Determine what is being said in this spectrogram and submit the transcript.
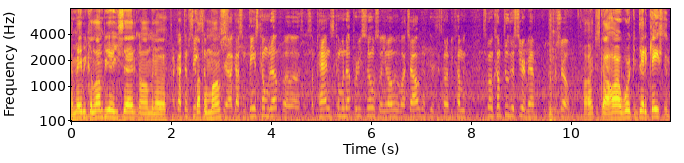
and maybe Colombia. He said um, in a I got them couple some, months. Yeah, I got some things coming up. Uh, some patents coming up pretty soon. So you know, watch out. It's going to be coming. It's going to come through this year, man, for sure. All right, just got hard work and dedication,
